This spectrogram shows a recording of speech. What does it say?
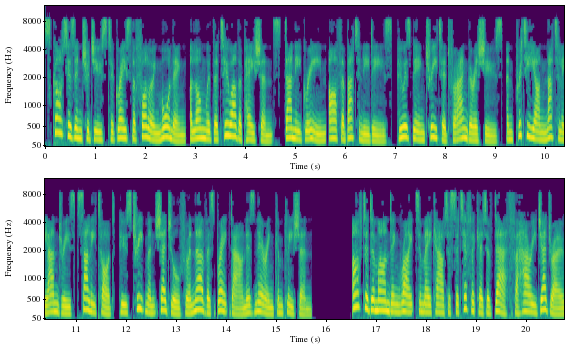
Scott is introduced to Grace the following morning, along with the two other patients, Danny Green Arthur Batanides, who is being treated for anger issues, and pretty young Natalie Andrews Sally Todd, whose treatment schedule for a nervous breakdown is nearing completion. After demanding Wright to make out a certificate of death for Harry Jedro,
